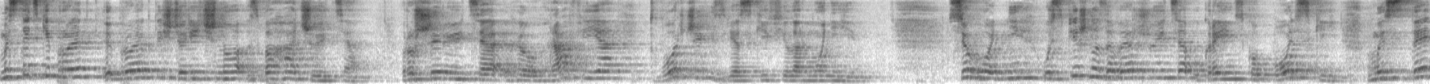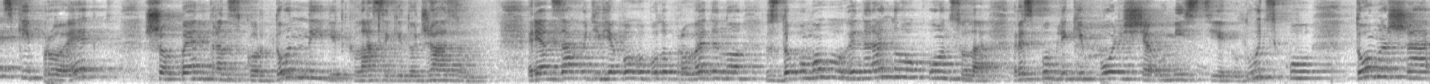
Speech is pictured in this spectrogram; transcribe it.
Мистецькі проект- проекти щорічно збагачуються, розширюється географія творчих зв'язків філармонії. Сьогодні успішно завершується українсько-польський мистецький проект Шопен транскордонний від класики до джазу, ряд заходів якого було проведено з допомогою генерального консула Республіки Польща у місті Луцьку Томаша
